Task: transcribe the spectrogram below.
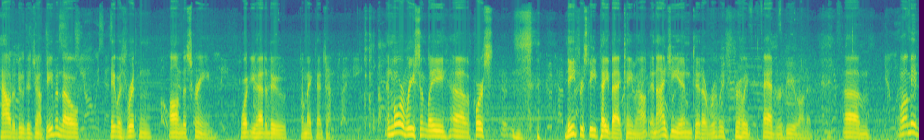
how to do the jump even though it was written on the screen what you had to do to make that jump. And more recently uh, of course Need for Speed Payback came out and IGN did a really really bad review on it um, well I mean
